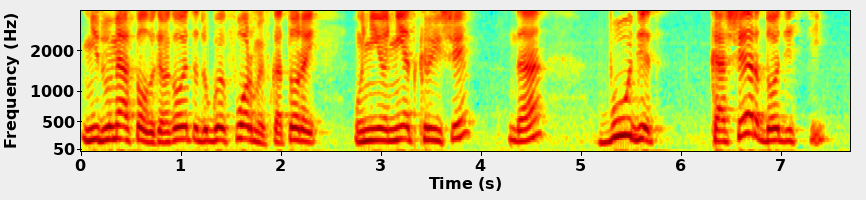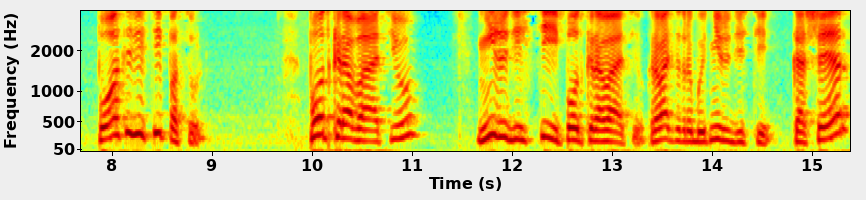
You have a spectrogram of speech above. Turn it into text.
не двумя столбиками, а какой-то другой формы, в которой у нее нет крыши, да, будет кашер до 10. После 10 посуль. Под кроватью, ниже 10 под кроватью, кровать, которая будет ниже 10, кашер,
